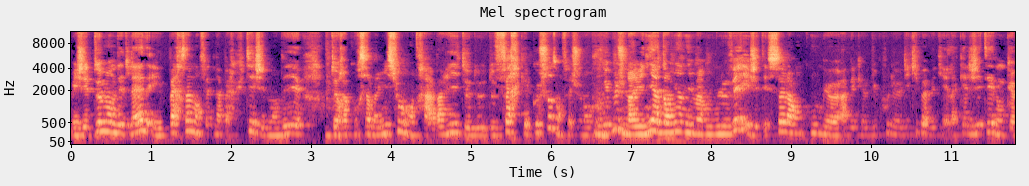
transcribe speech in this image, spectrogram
Mais j'ai demandé de l'aide et personne en fait n'a percuté. J'ai demandé de raccourcir ma mission, de rentrer à Paris, de, de, de faire quelque chose. En fait, je n'en pouvais plus. Je n'arrivais ni à dormir ni à me lever et j'étais seule à Hong Kong euh, avec euh, du coup l'équipe avec laquelle j'étais. Donc euh,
